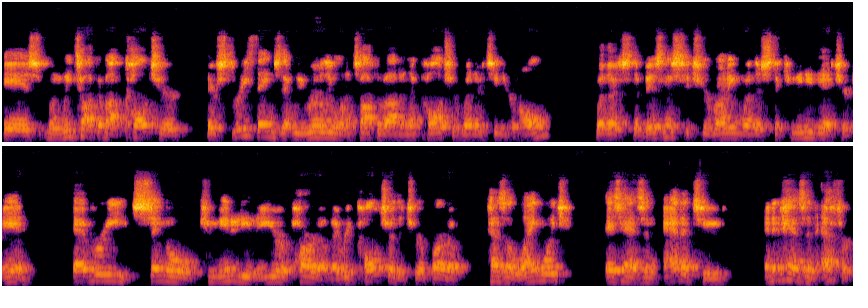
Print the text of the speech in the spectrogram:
is when we talk about culture, there's three things that we really want to talk about in a culture, whether it's in your home, whether it's the business that you're running, whether it's the community that you're in every single community that you're a part of, every culture that you're a part of has a language, it has an attitude, and it has an effort.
